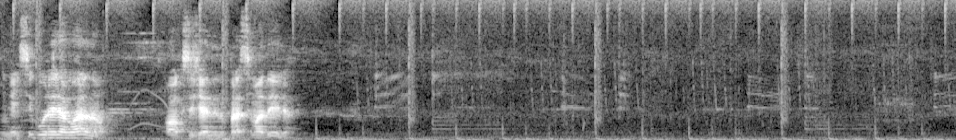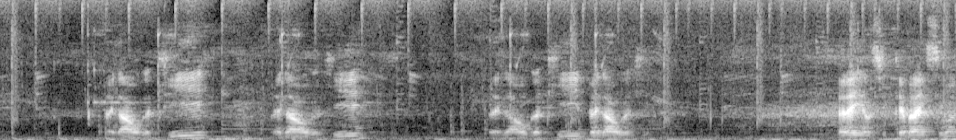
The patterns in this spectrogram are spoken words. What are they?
Ninguém segura ele agora não. Ó, oxigênio indo pra cima dele, ó. Pegar algo aqui, pegar algo aqui, pegar algo aqui, pegar algo aqui. Pera aí, antes de quebrar em cima,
